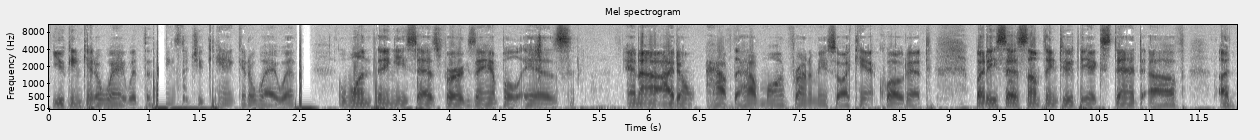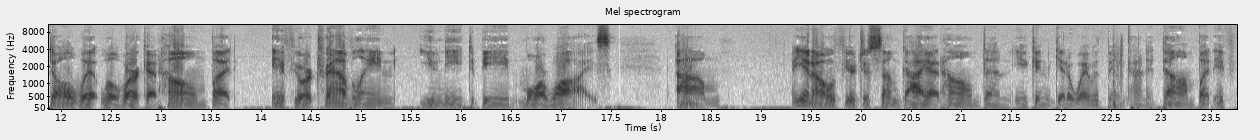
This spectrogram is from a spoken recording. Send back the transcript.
you can get away with, the things that you can't get away with. One thing he says, for example, is and I, I don't have to have them all in front of me, so I can't quote it. But he says something to the extent of a dull wit will work at home, but if you're traveling, you need to be more wise. Um, you know, if you're just some guy at home, then you can get away with being kind of dumb. But if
